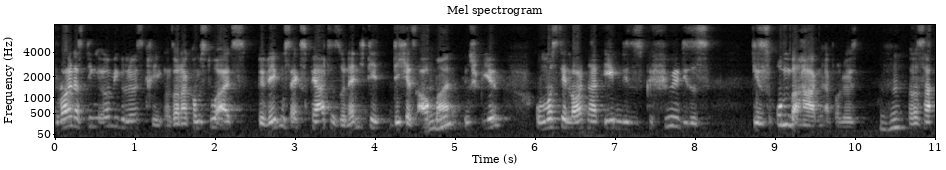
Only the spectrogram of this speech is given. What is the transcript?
die wollen das Ding irgendwie gelöst kriegen, und so, dann kommst du als Bewegungsexperte, so nenne ich dich jetzt auch mhm. mal ins Spiel, und musst den Leuten halt eben dieses Gefühl, dieses, dieses Unbehagen einfach lösen. Mhm. Das heißt,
